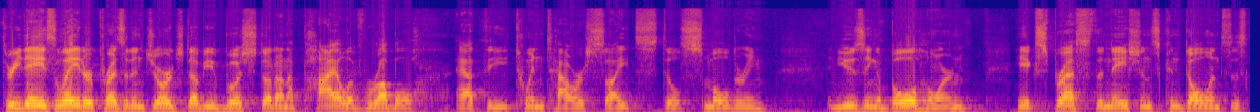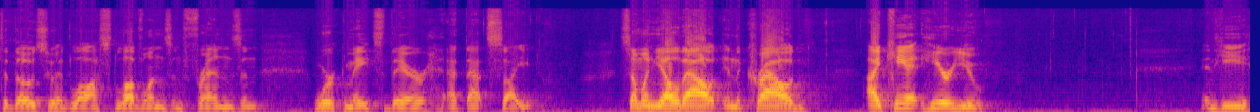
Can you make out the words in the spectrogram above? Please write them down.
Three days later, President George W. Bush stood on a pile of rubble at the Twin Tower site, still smoldering, and using a bullhorn, he expressed the nation's condolences to those who had lost loved ones and friends and workmates there at that site. Someone yelled out in the crowd, I can't hear you. And he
